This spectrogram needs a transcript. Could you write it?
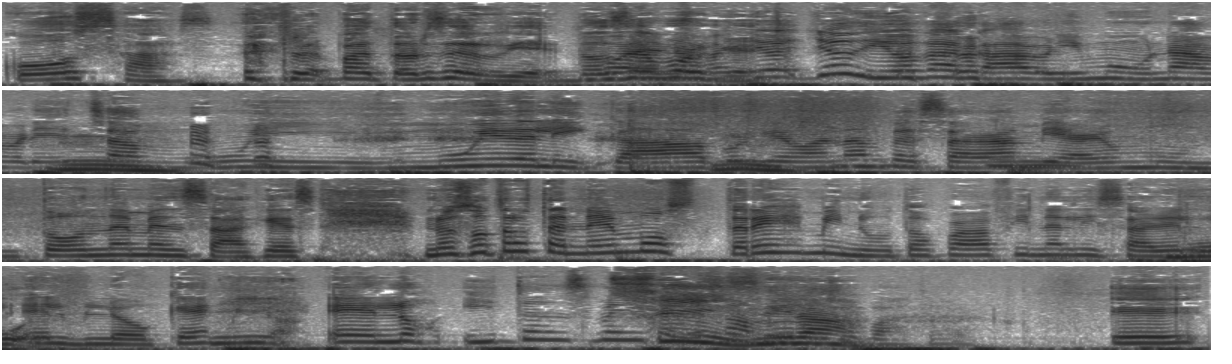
cosas. El pastor se ríe, no sé Bueno, por qué. Yo, yo digo que acá abrimos una brecha Mm. muy, muy delicada porque van a empezar a enviar un montón de mensajes. Nosotros tenemos tres minutos para finalizar el, bloque. mira. Eh, los ítems me Sí, interesan mira. mucho, pastor. eh,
